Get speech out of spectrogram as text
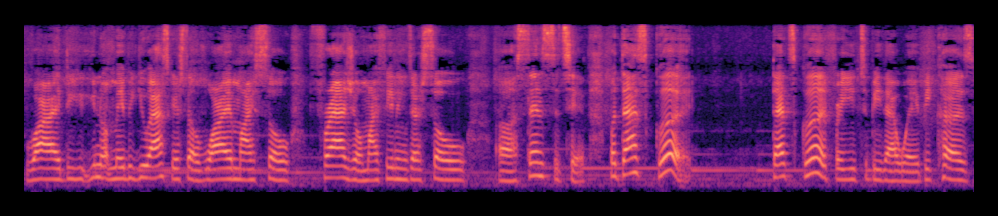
Why do you, you know, maybe you ask yourself, why am I so fragile? My feelings are so uh, sensitive. But that's good. That's good for you to be that way because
